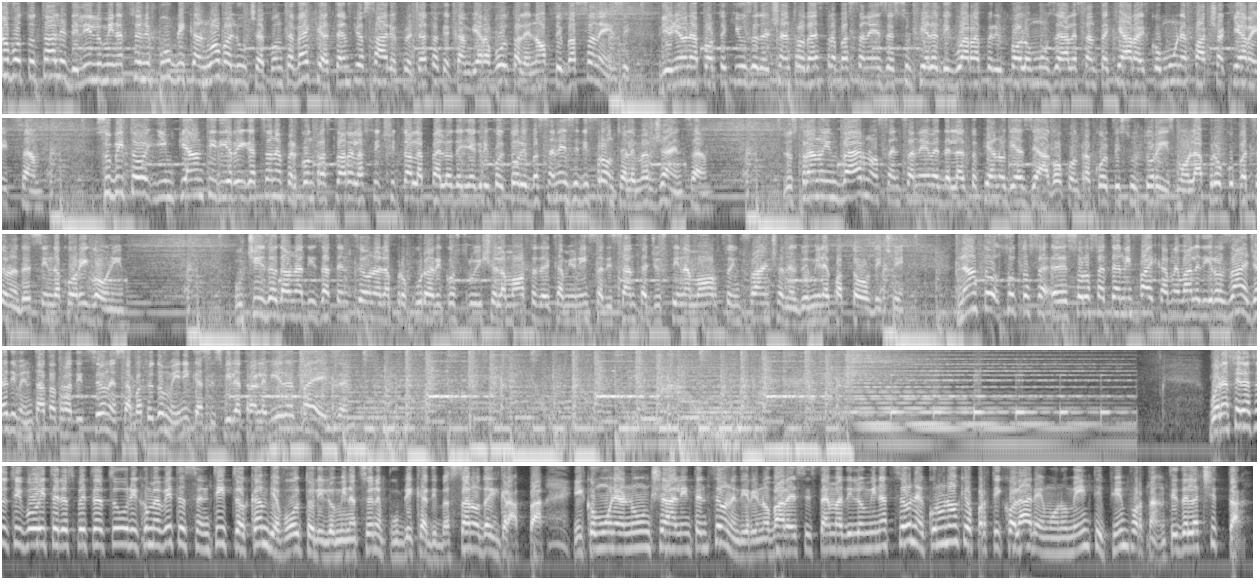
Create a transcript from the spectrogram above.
Rinnovo totale dell'illuminazione pubblica, nuova luce a Ponte Vecchio e al Tempio Sario, progetto che cambierà volto alle notti bassanesi. Riunione a porte chiuse del centro-destra bassanese sul piede di guerra per il polo museale Santa Chiara, il comune faccia chiarezza. Subito gli impianti di irrigazione per contrastare la siccità all'appello degli agricoltori bassanesi di fronte all'emergenza. Lo strano inverno senza neve dell'altopiano di Asiago, contraccolpi sul turismo, la preoccupazione del sindaco Rigoni. Ucciso da una disattenzione, la procura ricostruisce la morte del camionista di Santa Giustina morto in Francia nel 2014. Nato se eh, solo sette anni fa, il carnevale di Rosà è già diventata tradizione. Sabato e domenica si sfila tra le vie del paese. Buonasera a tutti voi telespettatori, come avete sentito cambia volto l'illuminazione pubblica di Bassano del Grappa. Il comune annuncia l'intenzione di rinnovare il sistema di illuminazione con un occhio particolare ai monumenti più importanti della città.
